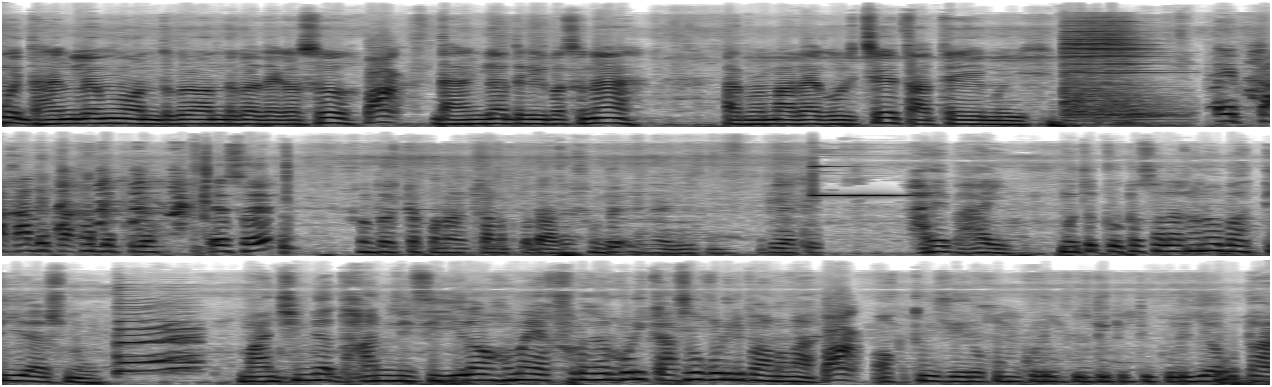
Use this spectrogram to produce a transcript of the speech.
মুই ধানগুলো মুই অন্ধকার অন্ধকার দেখাছো। ধানগুলো দেখি পাচ্ছ না? আর মোর মাথা ঘুরছে তাতে মুই এ পাকা দে পাকা দে পুরো। এ সোহেব শুনতো একটা কোন কান কথা আছে শুনতো আরে ভাই মুই তো টোটো চালাখানো বাদ দিয়ে আসনু। মানসিংরা ধান নিছি এলা সময় একশো টাকার করে কাজও করি পানো না। অক তুই যেরকম করে বুদ্ধি টুদ্ধি করিয়া ওটা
